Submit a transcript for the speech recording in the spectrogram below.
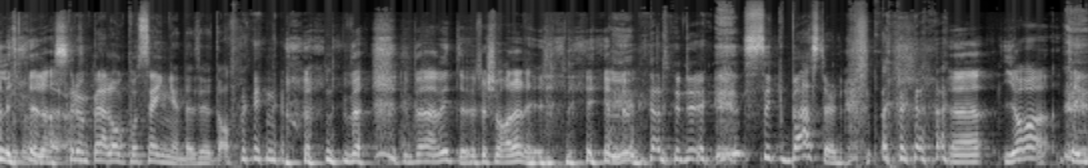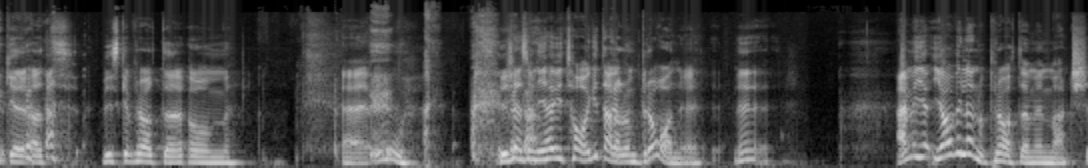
lite vidare. Strumporna låg på sängen dessutom. Du, be, du behöver inte försvara dig, det är lugnt. du, sick bastard. Eh, jag tänker att vi ska prata om... eh, oh. Det känns som ni har ju tagit alla de bra nu. Nej, men jag, jag vill ändå prata om en match.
